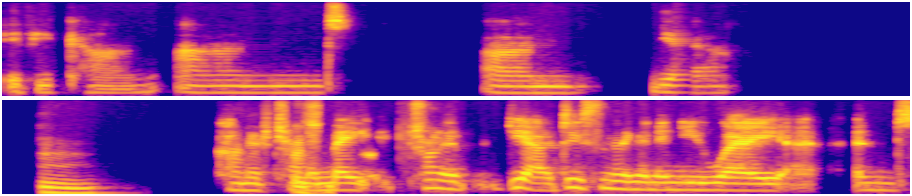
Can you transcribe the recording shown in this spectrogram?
if you can and um yeah mm. Kind of trying to make trying to yeah do something in a new way and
